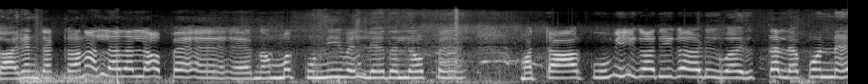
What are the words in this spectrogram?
കാര്യം ചക്ക നല്ലതല്ലോപ്പേ നമ്മക്കുണ്ണി വലിയതല്ലോപ്പേ മറ്റാർക്കും ഈ ഗതികേട് വരുത്തല്ല പൊന്നേ.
